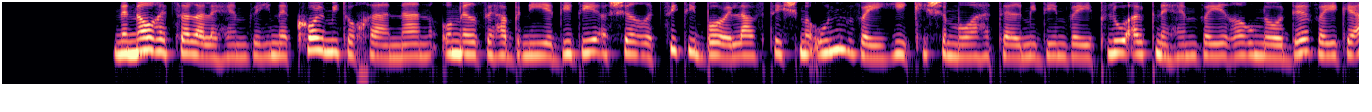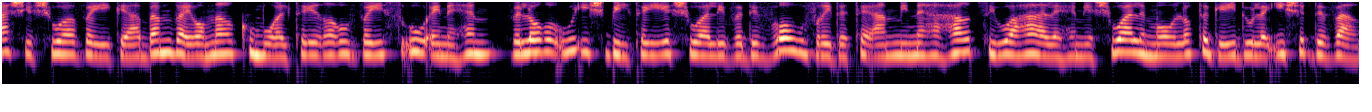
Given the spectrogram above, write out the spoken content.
ננור הצל עליהם, והנה קול מתוך הענן, אומר זה הבני ידידי אשר רציתי בו אליו תשמעון, ויהי כי שמוע התלמידים ויפלו על פניהם, ויראו מעודה, ויגעש ישוע, ויגע בם, ויאמר קומו אל תיראו, ויישאו עיניהם, ולא ראו איש בלתי ישוע לבדבו, וברידתי עם מן ההר ציווה עליהם ישוע לאמור לא תגידו לאיש את דבר.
